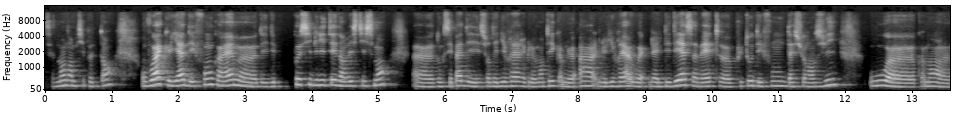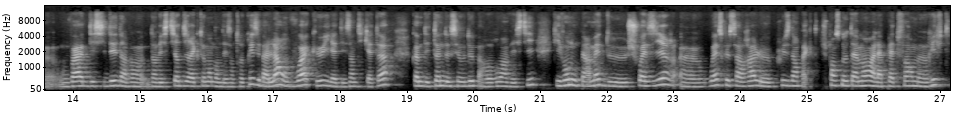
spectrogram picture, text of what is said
ça demande un petit peu de temps, on voit qu'il y a des fonds quand même, euh, des, des, possibilités d'investissement. Euh, donc, c'est pas des, sur des livrets réglementés comme le A, le livret A ou le LDDS, ça va être euh, plutôt des fonds d'assurance vie ou euh, comment euh, on va décider d'investir directement dans des entreprises, et ben là, on voit qu'il y a des indicateurs comme des tonnes de CO2 par euro investi qui vont nous permettre de choisir euh, où est-ce que ça aura le plus d'impact. Je pense notamment à la plateforme Rift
